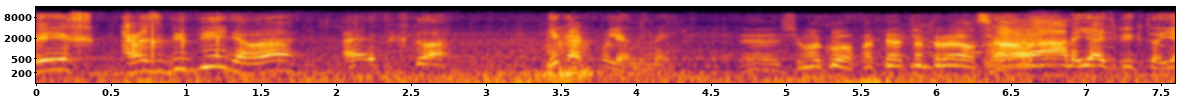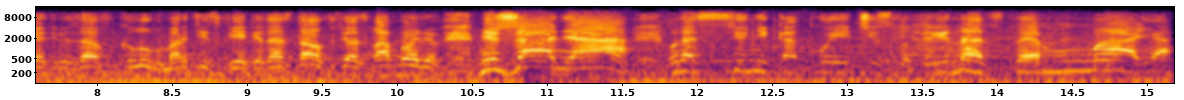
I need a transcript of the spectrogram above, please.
ты их разбебенил, а? А это кто? Не как пленный. Э, Симаков опять надрался. Ну ладно, я тебе кто? Я тебе зав клубом артистов, я тебе достал, все, свободен. Мишаня! У нас сегодня какое число? 13 мая,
